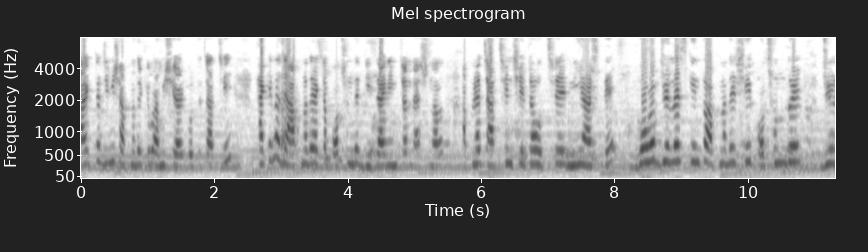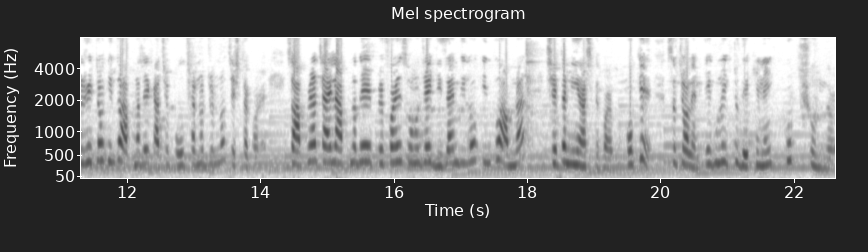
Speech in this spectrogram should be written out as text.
আরেকটা জিনিস আপনাদেরকে আমি শেয়ার করতে চাচ্ছি। থাকে না যে আপনাদের একটা পছন্দের ডিজাইন ইন্টারন্যাশনাল আপনারা চাচ্ছেন সেটা হচ্ছে নিয়ে আসতে। গৌরব জুয়েলার্স কিন্তু আপনাদের সেই পছন্দের জুয়েলারিটাও কিন্তু আপনাদের কাছে পৌঁছানোর জন্য চেষ্টা করে। সো আপনারা চাইলে আপনাদের প্রেফারেন্স অনুযায়ী ডিজাইন দিলেও কিন্তু আমরা সেটা নিয়ে আসতে পারব। ওকে সো চলেন, এগুলো একটু দেখে নেই। খুব সুন্দর।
